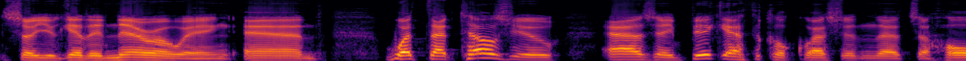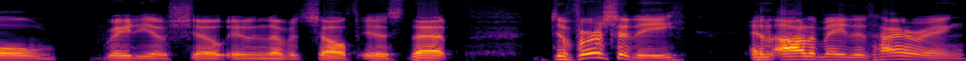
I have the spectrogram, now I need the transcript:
so you get a narrowing and what that tells you as a big ethical question that's a whole radio show in and of itself is that diversity and automated hiring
